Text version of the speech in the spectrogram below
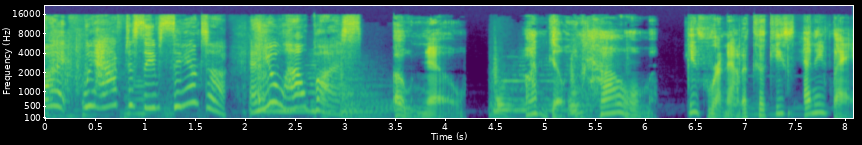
What? We have to save Santa, and you'll help us. Oh no, I'm going home. You've run out of cookies anyway.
